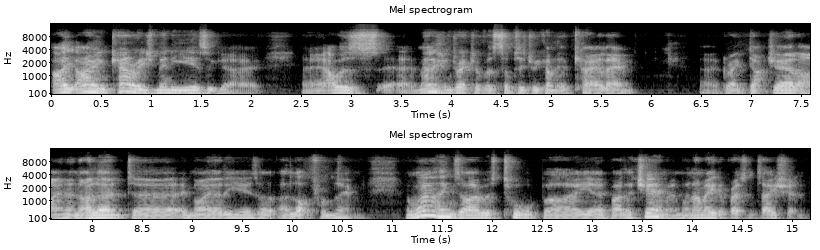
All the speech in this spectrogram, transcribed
I, I encouraged many years ago. Uh, I was uh, managing director of a subsidiary company of KLM a great Dutch airline, and I learnt uh, in my early years a, a, lot from them. And one of the things I was taught by uh, by the chairman when I made a presentation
